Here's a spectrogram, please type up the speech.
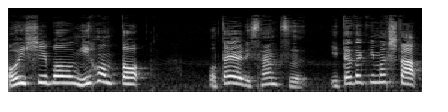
美味しい棒2本とお便り3通いただきました。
